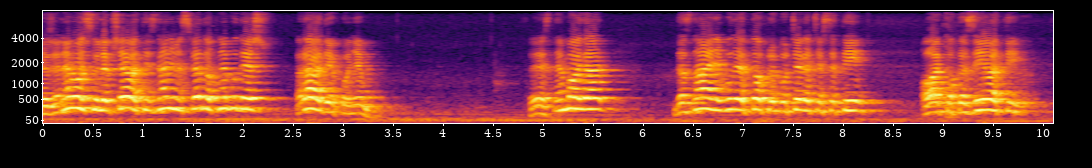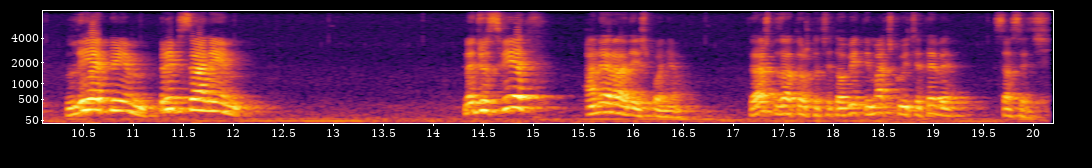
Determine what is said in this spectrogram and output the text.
Kaže, nemoj se uljepšavati znanjem sve dok ne budeš radio po njemu. To jest, nemoj da, da znanje bude to preko čega će se ti ovaj pokazivati lijepim, pripsanim među svijet, a ne radiš po njemu. Zašto? Zato što će to biti mač koji će tebe saseći.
